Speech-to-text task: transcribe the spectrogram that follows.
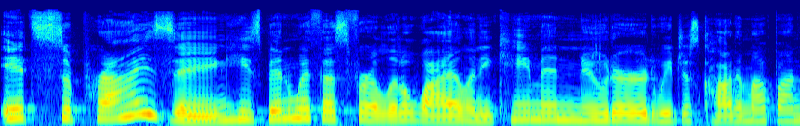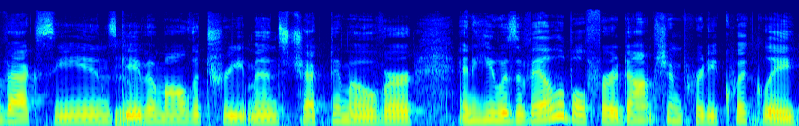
it's surprising. He's been with us for a little while and he came in neutered. We just caught him up on vaccines, gave him all the treatments, checked him over, and he was available for adoption pretty quickly.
